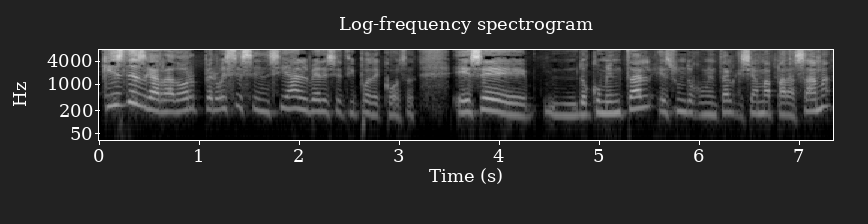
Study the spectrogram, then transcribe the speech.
que es desgarrador, pero es esencial ver ese tipo de cosas. Ese mm, documental es un documental que se llama Parasama,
